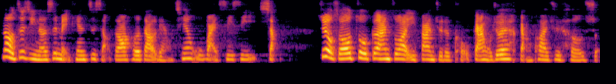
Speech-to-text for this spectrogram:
那我自己呢，是每天至少都要喝到两千五百 CC 以上。所以有时候做个案做到一半，觉得口干，我就会赶快去喝水。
